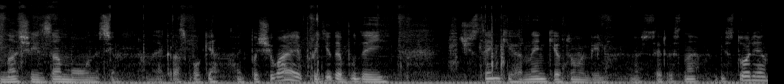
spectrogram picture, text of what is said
нашій замовниці. Вона якраз поки відпочиває, приїде, буде їй чистенький, гарненький автомобіль. Ось сервісна історія.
